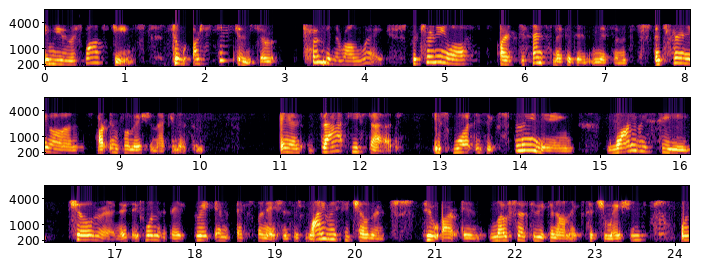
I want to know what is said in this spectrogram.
immune response genes. So our systems are turned in the wrong way. We're turning off our defense mechanisms and turning on our inflammation mechanisms. And that, he said, is what is explaining why we see children. It's one of the great explanations is why we see children who are in low socioeconomic situations or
